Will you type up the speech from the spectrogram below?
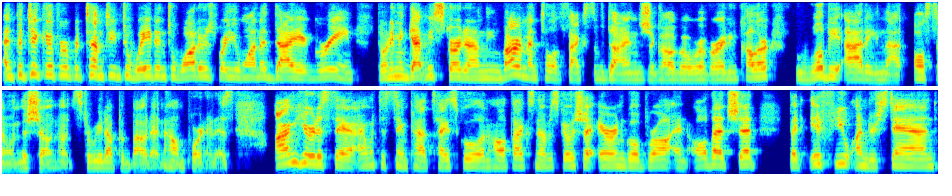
and particularly if you're attempting to wade into waters where you want to dye it green. Don't even get me started on the environmental effects of dyeing the chicago river any color. We will be adding that also in the show notes to read up about it and how important it is. I'm here to say i went to st pat's high school in halifax nova scotia erin go bragh and all that shit. But if you understand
